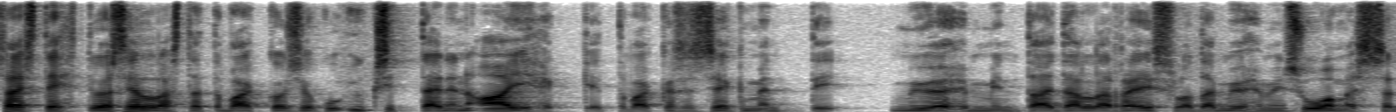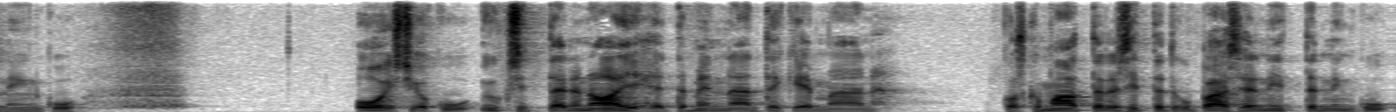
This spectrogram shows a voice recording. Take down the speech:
saisi tehtyä sellaista, että vaikka olisi joku yksittäinen aihe, että vaikka se segmentti myöhemmin tai tällä reissulla tai myöhemmin Suomessa niin kuin, olisi joku yksittäinen aihe, että mennään tekemään. Koska mä ajattelen sitten, että kun pääsee niiden niin kuin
